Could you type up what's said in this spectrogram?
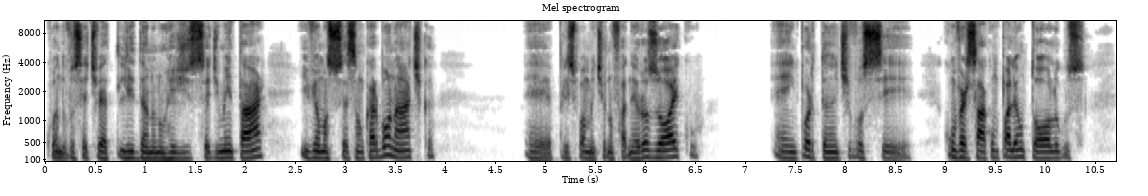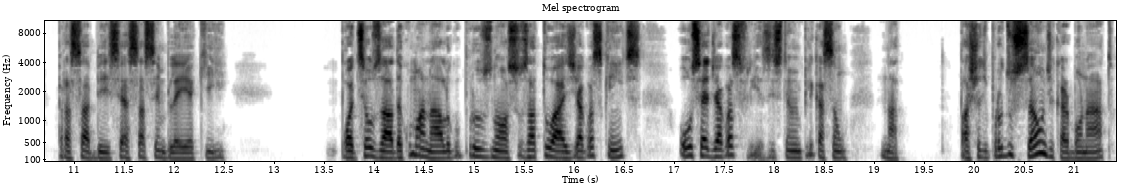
quando você estiver lidando no registro sedimentar e vê uma sucessão carbonática, é, principalmente no fanerozoico, é importante você conversar com paleontólogos para saber se essa assembleia aqui pode ser usada como análogo para os nossos atuais de águas quentes ou se é de águas frias. Isso tem uma implicação na taxa de produção de carbonato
